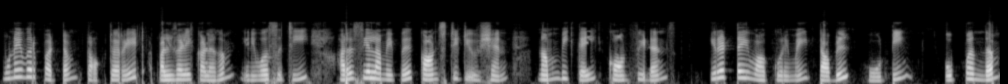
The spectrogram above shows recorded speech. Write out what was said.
முனைவர் பட்டம் டாக்டரேட் பல்கலைக்கழகம் யூனிவர்சிட்டி அரசியல் அமைப்பு கான்ஸ்டிடியூஷன் நம்பிக்கை கான்ஃபிடன்ஸ் இரட்டை வாக்குரிமை டபுள் ஓட்டிங் ஒப்பந்தம்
